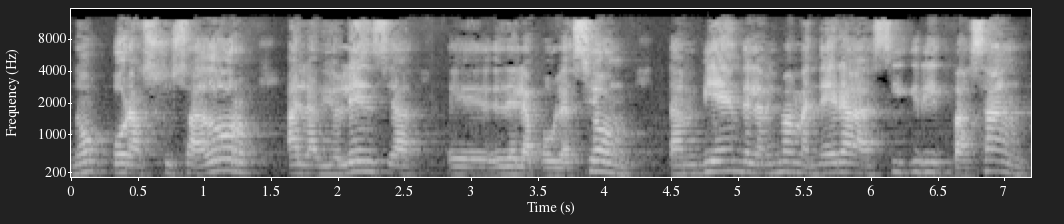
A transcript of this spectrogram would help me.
¿no? Por asusador a la violencia eh, de la población. También de la misma manera a Sigrid Bazán.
